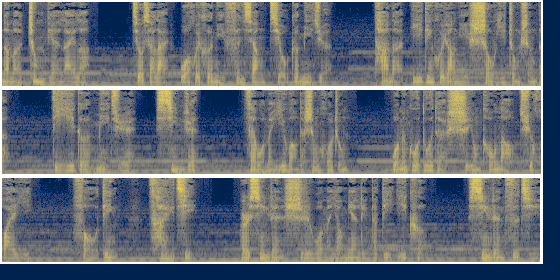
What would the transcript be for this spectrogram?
那么重点来了，接下来我会和你分享九个秘诀，它呢一定会让你受益终生的。第一个秘诀：信任。在我们以往的生活中，我们过多的使用头脑去怀疑、否定、猜忌，而信任是我们要面临的第一课。信任自己，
